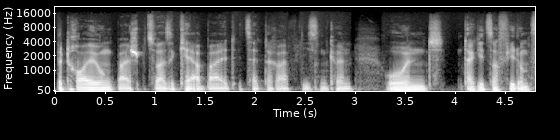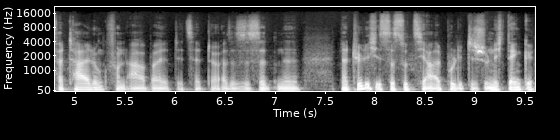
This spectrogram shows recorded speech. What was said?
Betreuung, beispielsweise Care-Arbeit etc. fließen können. Und da geht es auch viel um Verteilung von Arbeit etc. Also es ist halt eine, natürlich ist das sozialpolitisch. Und ich denke,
